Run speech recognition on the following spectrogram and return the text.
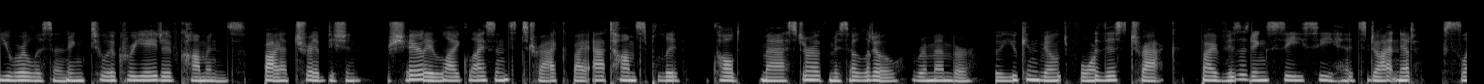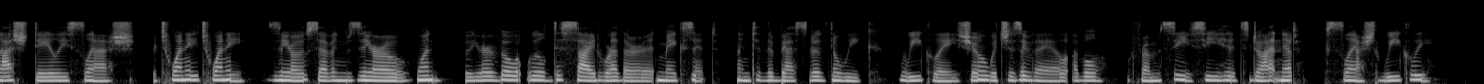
You were listening to a Creative Commons by attribution, share Alike licensed track by Atom Split called Master of Mistletoe. Remember, you can vote for this track by visiting cchits.net slash daily slash 2020 0701. Your vote will decide whether it makes it into the best of the week weekly show which is available from cchits.net slash weekly.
